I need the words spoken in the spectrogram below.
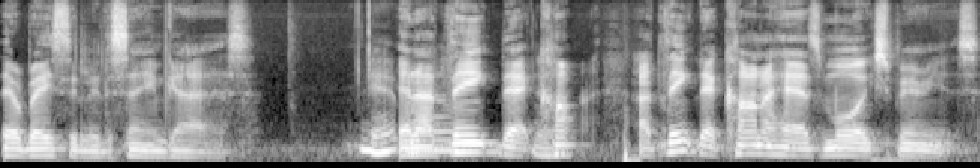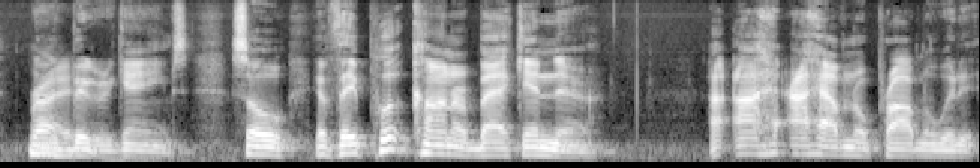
they're basically the same guys. Yeah, And I think that Con- I think that Connor has more experience in the bigger games. So if they put Connor back in there, I, I, I have no problem with it.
